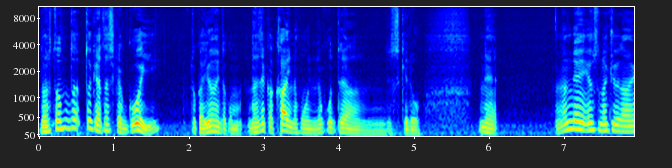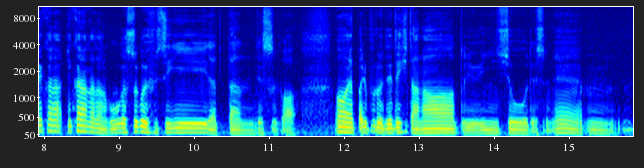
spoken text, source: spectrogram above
ドラフトの時は確か5位とか4位とかも、なぜか下位の方に残ってたんですけど、ね、なんでよその球団行かな行かなかったのか僕はすごい不思議だったんですが、あやっぱりプロ出てきたなという印象ですね。うん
